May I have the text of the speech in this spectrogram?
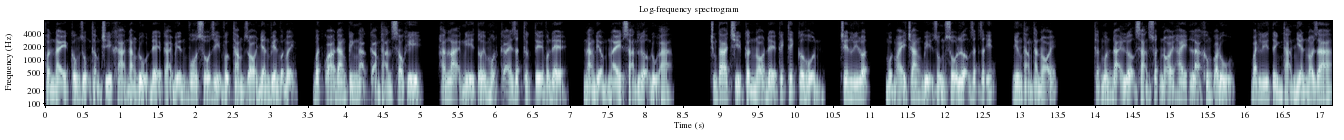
phần này công dụng thậm chí khả năng đủ để cải biến vô số dị vực thăm dò nhân viên vận mệnh, bất quá đang kinh ngạc cảm thán sau khi, hắn lại nghĩ tới một cái rất thực tế vấn đề, nàng điểm này sản lượng đủ a à? Chúng ta chỉ cần nó để kích thích cơ hồn, trên lý luận, một máy trang bị dùng số lượng rất rất ít, nhưng thẳng thắn nói, thật muốn đại lượng sản xuất nói hay là không quá đủ, bách lý tình thản nhiên nói ra,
